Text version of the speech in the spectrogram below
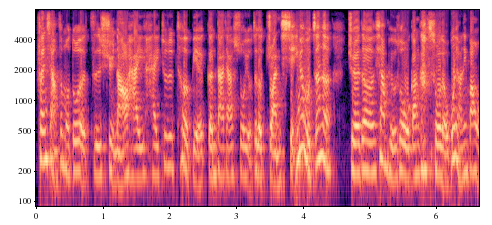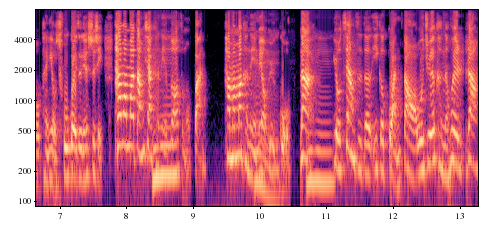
分享这么多的资讯，然后还还就是特别跟大家说有这个专线，因为我真的觉得，像比如说我刚刚说的，我不小心帮我朋友出柜这件事情，他妈妈当下肯定也不知道怎么办。嗯他妈妈可能也没有遇过，嗯、那有这样子的一个管道，我觉得可能会让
